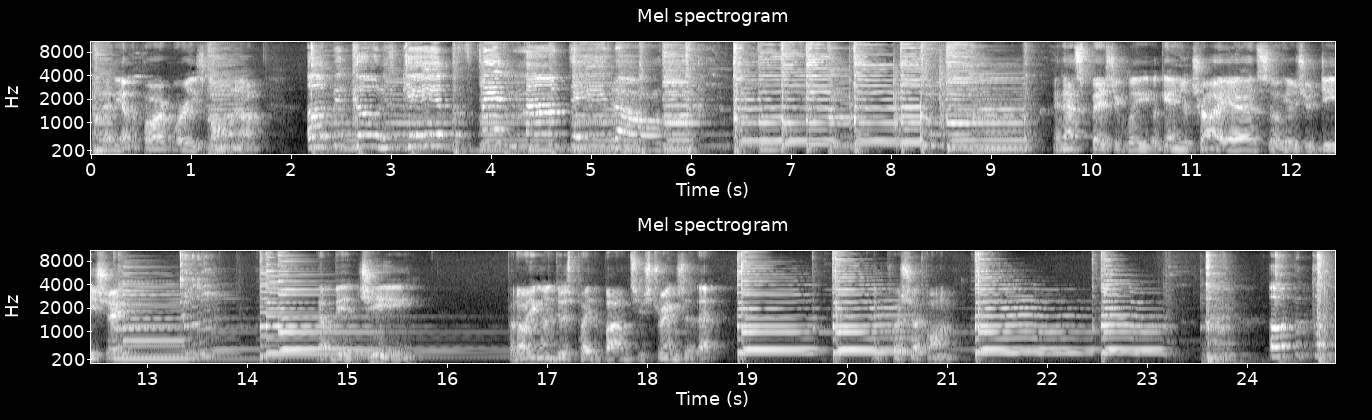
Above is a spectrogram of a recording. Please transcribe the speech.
And then the other part where he's going, uh, Up in Cody's camp, I spend my days long. and that's basically, again, your triad. So here's your D shape. That would be a G. But all you're going to do is play the bottom two strings of that and push up on them. Up in, Co-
